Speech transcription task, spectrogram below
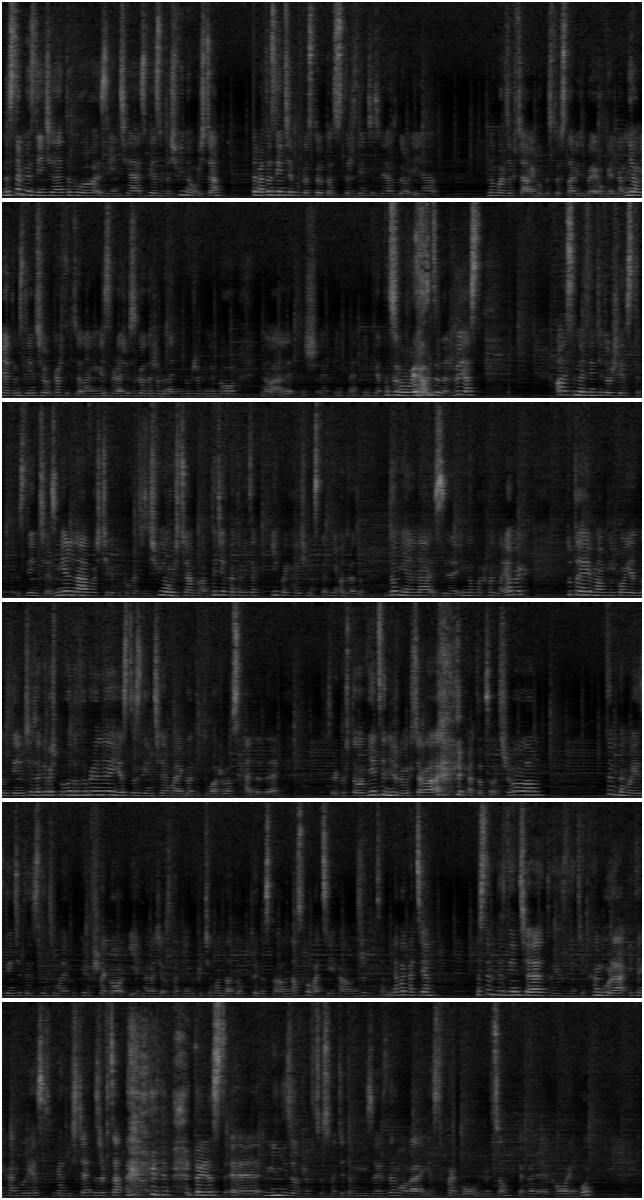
Następne zdjęcie to było zdjęcie z wyjazdu do Świnoujścia. Dobra, to zdjęcie po prostu to jest też zdjęcie z wyjazdu i ja no bardzo chciałam je po prostu wstawić, bo ja uwielbiam. Nie mnie na tym zdjęciu, każdy kto na nim jest wyraził zgodę, żeby na nim był, żeby nie było, no ale też e, piękne, piękne podsumowuje bardzo nasz wyjazd. O, następne zdjęcie to już jest zdjęcie z Mielna, właściwie po powrocie ze Świnoujścia. Byłam tydzień w Katowicach i pojechaliśmy następnie od razu do Mielna z inną paczką znajomych. Tutaj mam tylko jedno zdjęcie z jakiegoś powodu wybrane jest to zdjęcie mojego tatuażu z Henny, który kosztował więcej niż bym chciała, a to co otrzymałam. Następne moje zdjęcie to jest zdjęcie mojego pierwszego i jak na razie ostatniego w życiu mandatu, który dostałam na Słowacji. Jechałam z rodzicami na wakacje. Następne zdjęcie to jest zdjęcie kangura i ten kangur jest, zgadliście, z żywca. to jest e, minizo w żywcu, słuchajcie, to minizo jest darmowe, jest w parku w żywcu, w koło rynku.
